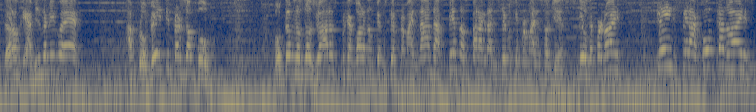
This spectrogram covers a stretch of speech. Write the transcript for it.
Então, quem avisa, amigo é. Aproveitem para ajudar o povo. Voltamos às 12 horas, porque agora não temos tempo para mais nada, apenas para agradecer você por mais essa audiência. Se Deus é por nós, quem será contra nós?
